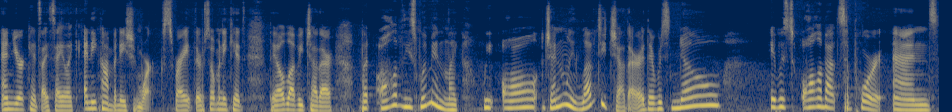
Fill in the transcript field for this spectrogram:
and your kids I say like any combination works right? There's so many kids they all love each other. But all of these women like we all genuinely loved each other. There was no it was all about support and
